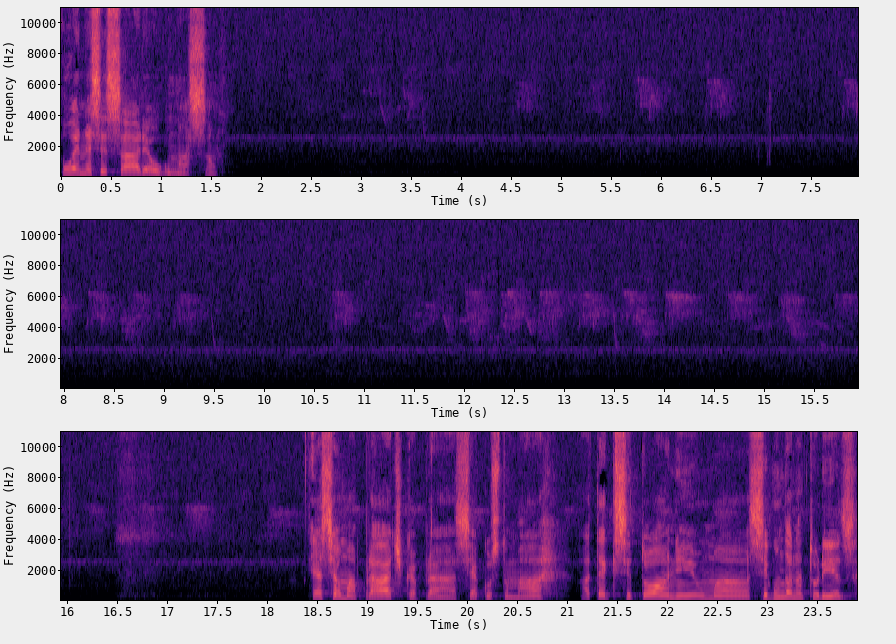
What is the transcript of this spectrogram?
Ou é necessária alguma ação? Essa é uma prática para se acostumar até que se torne uma segunda natureza,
